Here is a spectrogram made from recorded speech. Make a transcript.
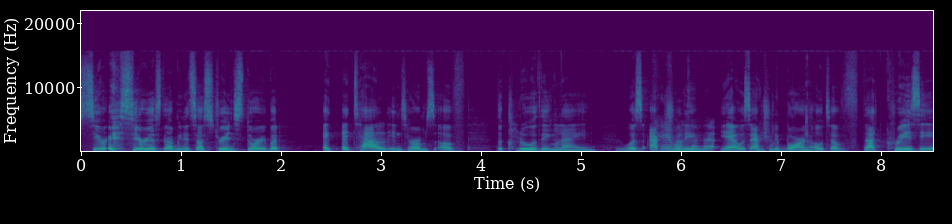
ser seriously, I mean, it's a strange story, but Etal, in terms of the clothing line, what was actually, yeah, was actually born out of that crazy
